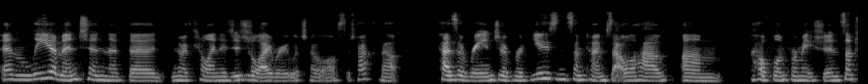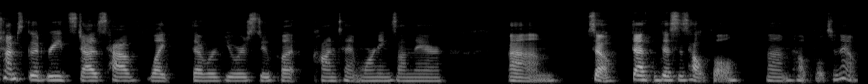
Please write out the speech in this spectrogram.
And Leah mentioned that the North Carolina Digital Library, which I will also talk about, has a range of reviews, and sometimes that will have um, helpful information. Sometimes Goodreads does have like the reviewers do put content warnings on there. Um, so that this is helpful, um, helpful to know.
